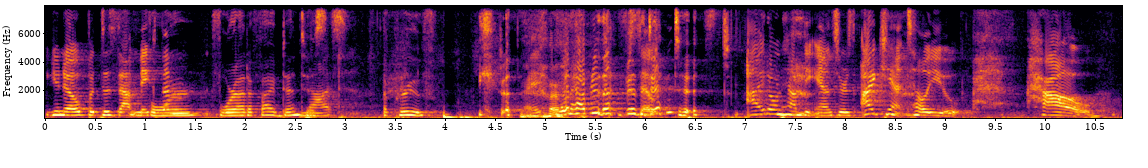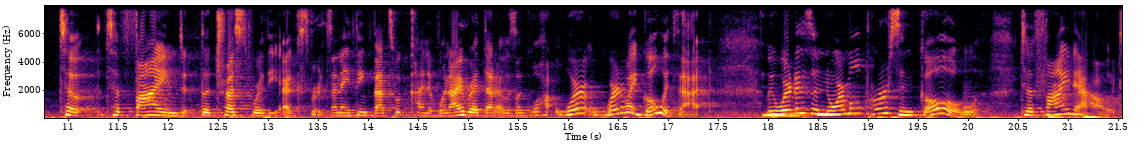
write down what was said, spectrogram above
you know, but does that make four, them four out of five dentists approve. Right. What happened to that fifth So- dentist? I don't have the answers. I can't tell you how to to find the trustworthy experts. And I think that's what kind of when I read that I was like, well, how, where where do I go with that? I mean, where mm-hmm. does a normal person go to find out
